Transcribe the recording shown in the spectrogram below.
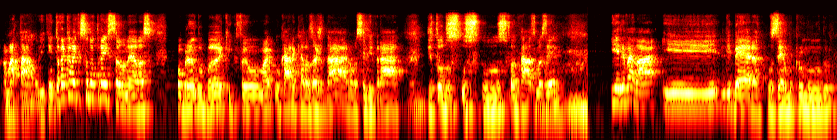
para matá-lo. E tem toda aquela questão da traição, né? Elas cobrando o Buck, que foi um, um cara que elas ajudaram a se livrar de todos os, os fantasmas dele. E ele vai lá e libera o Zemo pro mundo.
